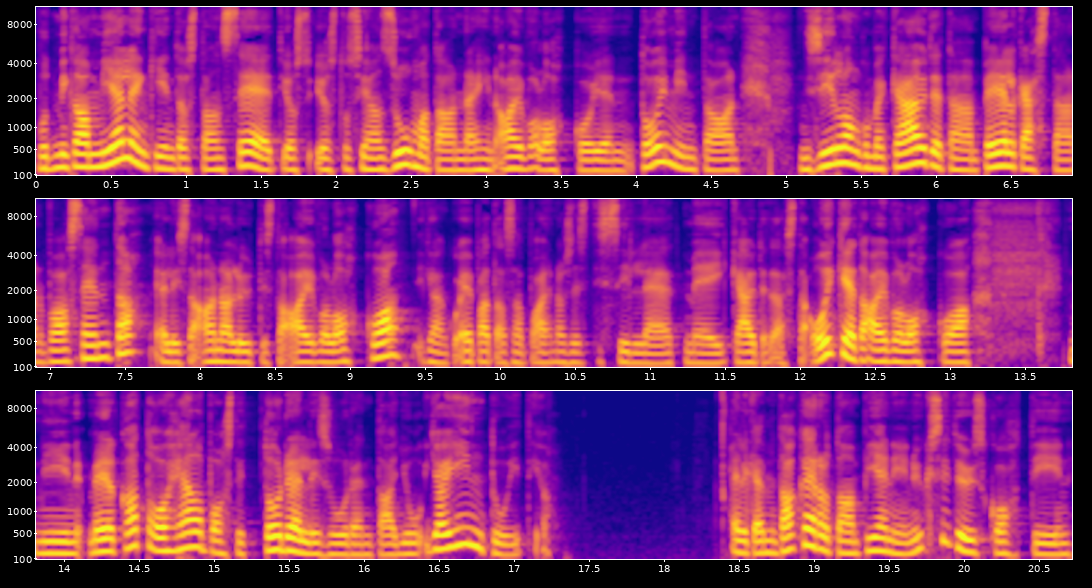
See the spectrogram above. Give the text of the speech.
Mutta mikä on mielenkiintoista on se, että jos, jos tosiaan zoomataan näihin aivolohkojen toimintaan, niin silloin kun me käytetään pelkästään vasenta, eli sitä analyyttistä aivolohkoa, ikään kuin epätasapainoisesti silleen, että me ei käytetä sitä oikeaa aivolohkoa, niin meillä katoaa helposti todellisuuden taju ja intuitio. Eli me takerrotaan pieniin yksityiskohtiin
